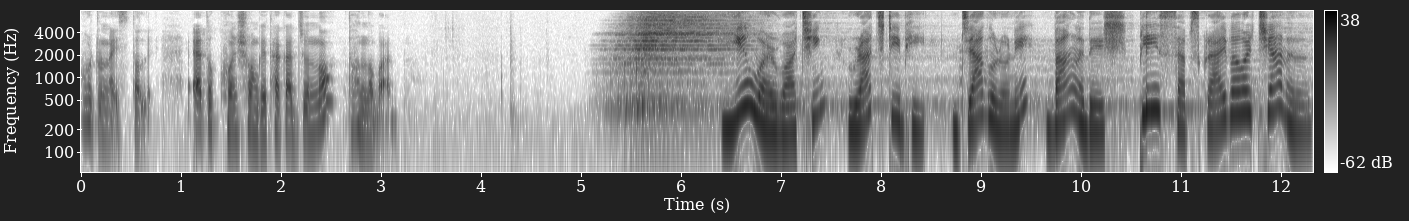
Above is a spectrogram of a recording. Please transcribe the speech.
ঘটনাস্থলে এতক্ষণ সঙ্গে থাকার জন্য ধন্যবাদ you are watching Raj TV, Jagorone, Bangladesh. Please subscribe our channel.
